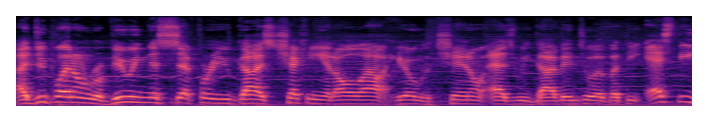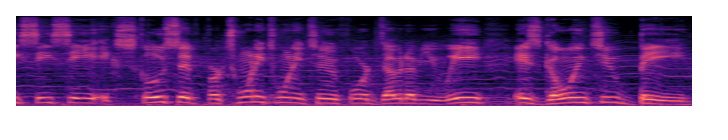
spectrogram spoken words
I do plan on reviewing this set for you guys, checking it all out here on the channel as we dive into it, but the SDCC exclusive for 2022 for WWE is going to be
